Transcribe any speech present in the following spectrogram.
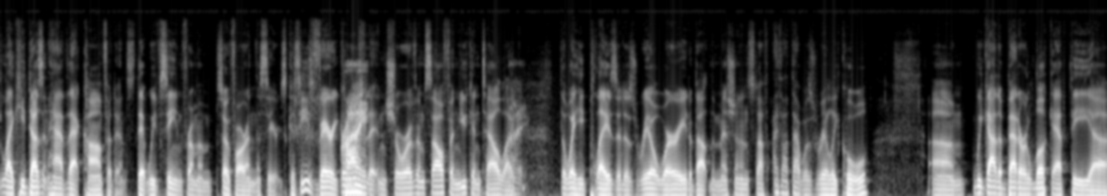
like he doesn't have that confidence that we've seen from him so far in the series because he's very Right. confident and sure of himself and you can tell like Right. the way he plays it is real worried about the mission and stuff i thought that was really cool um, we got a better look at the uh,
